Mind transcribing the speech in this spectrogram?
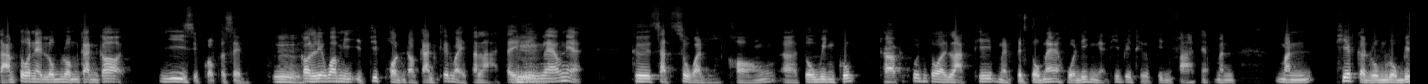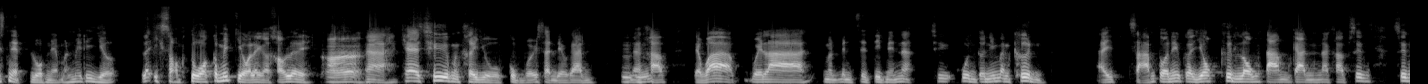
สามตัวเนี่ยรวมๆกันก็ยี่สิบกว่าเปอร์เซ็นต์อืมก็เรียกว่ามีอิทธิพลต่อการเคลื่อนไหวตลาด แต่จริงๆ อืม แล้วเนี่ยคือสัดส่วนของเอ่อตัว Vingroup ครับหุ้นตัวหลักที่เหมือนเป็นตัวแม่ holding เนี่ยที่ไปถือ VinFast เนี่ยมันมัน เทียบกับรวมรวม business รวมเนี่ยมันไม่ได้เยอะ และอีก 2 ตัวก็ไม่เกี่ยวอะไรกับเขาเลยอ่าอ่าแค่ชื่อมันเคยอยู่กลุ่มบริษัทเดียวกันอือฮึนะครับ แต่ว่าเวลามันเป็น sentiment อะชื่อหุ้นตัวนี้มันขึ้นไอ้สามตัวนี้ก็ยกขึ้นลงตามกันนะครับ ซึ่งซึ่ง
